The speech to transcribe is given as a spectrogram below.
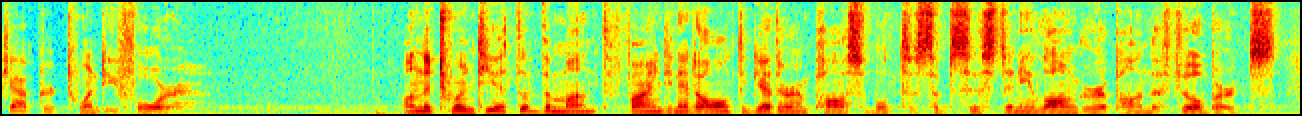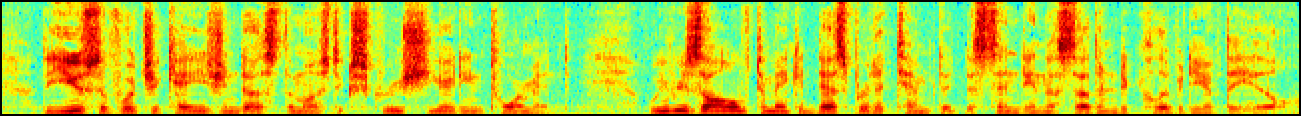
Chapter 24 On the twentieth of the month, finding it altogether impossible to subsist any longer upon the filberts, the use of which occasioned us the most excruciating torment, we resolved to make a desperate attempt at descending the southern declivity of the hill.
